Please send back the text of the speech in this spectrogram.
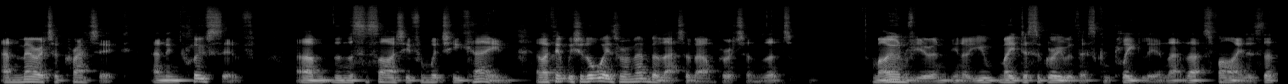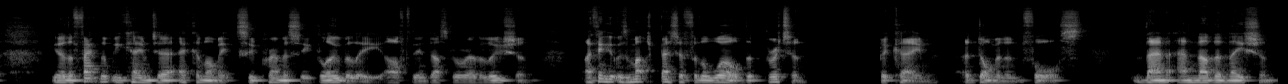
and meritocratic and inclusive um, than the society from which he came. And I think we should always remember that about Britain. That my own view, and you know, you may disagree with this completely, and that that's fine. Is that you know the fact that we came to economic supremacy globally after the Industrial Revolution. I think it was much better for the world that Britain became a dominant force than another nation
